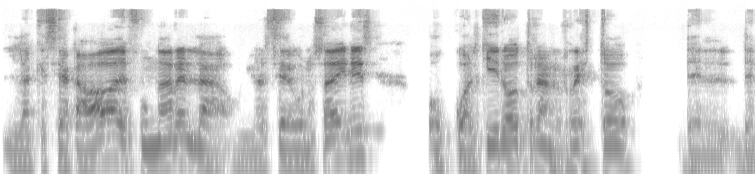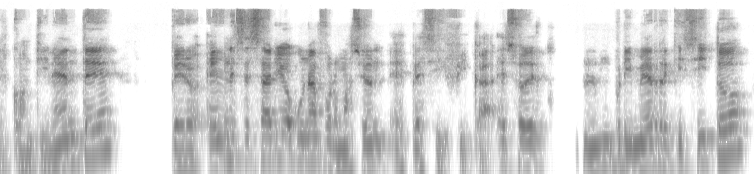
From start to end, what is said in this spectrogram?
la que se acababa de fundar en la Universidad de Buenos Aires o cualquier otra en el resto del, continente, pero es necesario una formación específica. Eso es un primer requisito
